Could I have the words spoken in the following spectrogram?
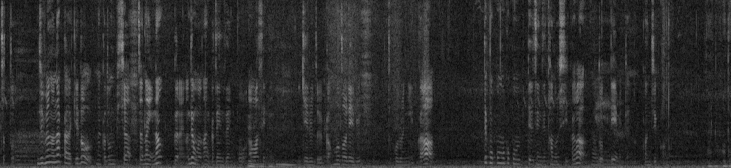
ちょっと自分の中だけどなんかドンピシャじゃないなぐらいのでもなんか全然こう合わせにいけるというか戻れるところにいるからでここもここもって全然楽しいから戻ってみたいな感じかな。ほど。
